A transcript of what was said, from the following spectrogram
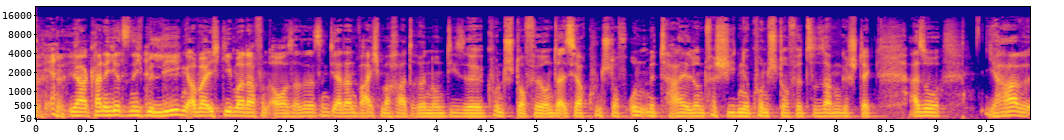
ja, kann ich jetzt nicht belegen, aber ich gehe mal davon aus. Also da sind ja dann Weichmacher drin und diese Kunststoffe und da ist ja auch Kunststoff und Metall und verschiedene Kunststoffe zusammengesteckt. Also ja,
